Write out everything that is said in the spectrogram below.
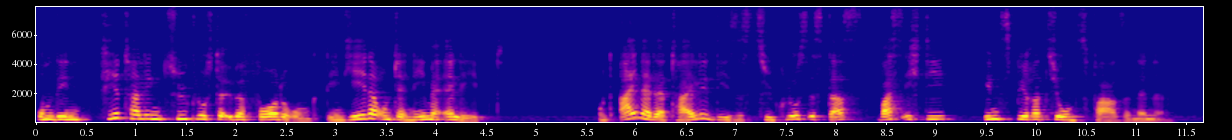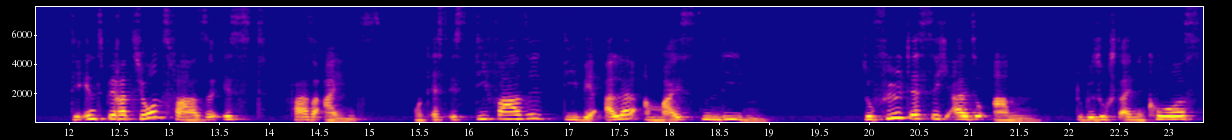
um den vierteiligen Zyklus der Überforderung, den jeder Unternehmer erlebt. Und einer der Teile dieses Zyklus ist das, was ich die Inspirationsphase nenne. Die Inspirationsphase ist Phase 1 und es ist die Phase, die wir alle am meisten lieben. So fühlt es sich also an. Du besuchst einen Kurs,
